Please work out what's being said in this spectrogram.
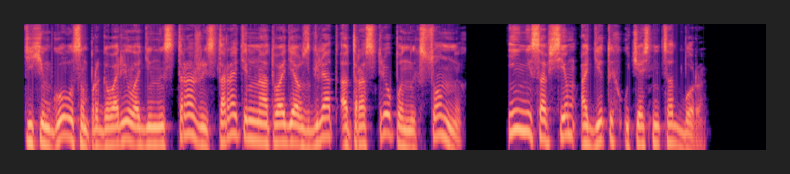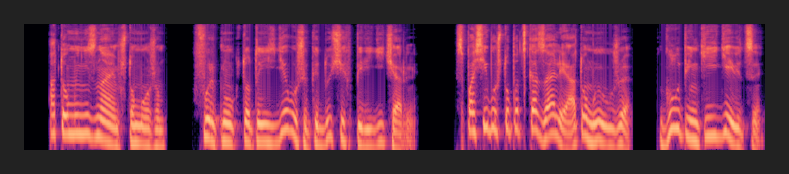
Тихим голосом проговорил один из стражей, старательно отводя взгляд от растрепанных, сонных и не совсем одетых участниц отбора. «А то мы не знаем, что можем», — фыркнул кто-то из девушек, идущих впереди Чарли. «Спасибо, что подсказали, а то мы уже, глупенькие девицы,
